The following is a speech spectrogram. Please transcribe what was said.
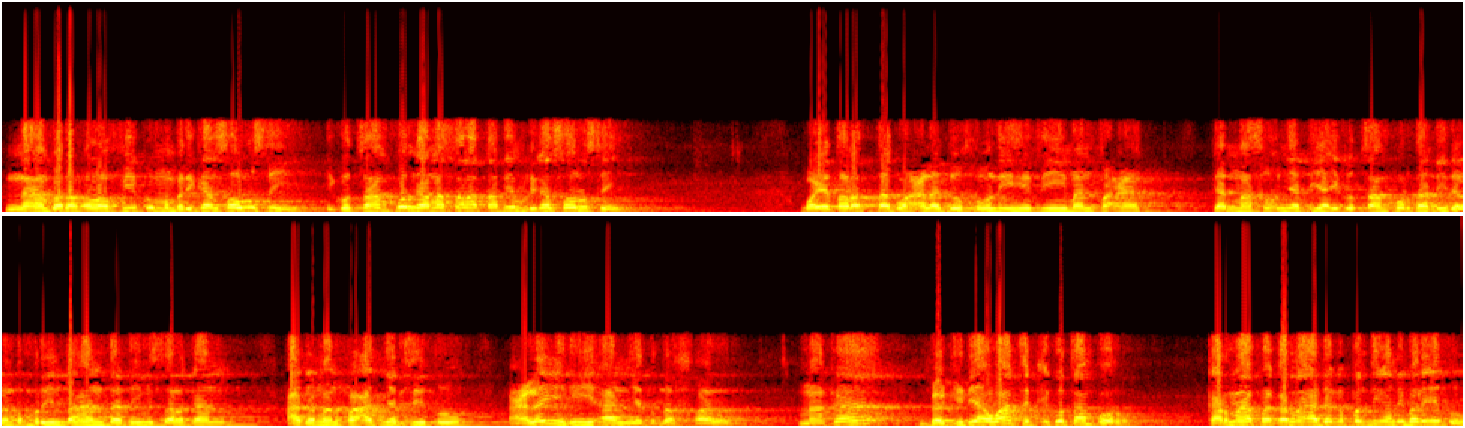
Nah barakallahu fikum memberikan solusi. Ikut campur enggak masalah tapi memberikan solusi. Wa yatarattabu 'ala dukhulihi fi manfa'ah dan masuknya dia ikut campur tadi dalam pemerintahan tadi misalkan ada manfaatnya di situ, alaihi an yatadakhal. Maka bagi dia wajib ikut campur. Karena apa? Karena ada kepentingan di balik itu.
